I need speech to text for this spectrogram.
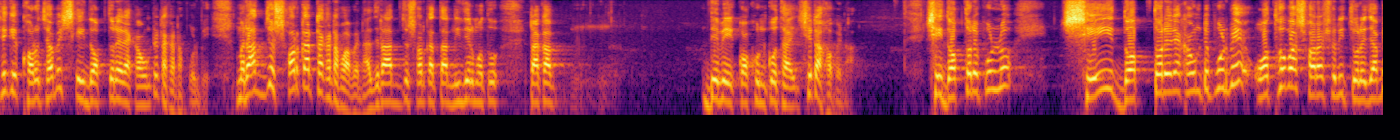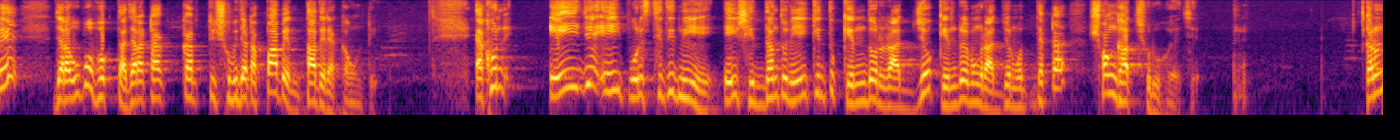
থেকে খরচ হবে সেই দপ্তরের অ্যাকাউন্টে টাকাটা পড়বে। মানে রাজ্য সরকার টাকাটা পাবে না, যে রাজ্য সরকার তার নিজের মতো টাকা দেবে কখন কোথায়, সেটা হবে না। সেই দপ্তরে পড়ল, সেই দপ্তরের অ্যাকাউন্টে পড়বে, অথবা সরাসরি চলে যাবে যারা উপভোক্তা, যারা টাকাটি সুবিধাটা পাবেন তাদের অ্যাকাউন্টে এখন এই যে এই পরিস্থিতি নিয়ে, এই সিদ্ধান্ত নিয়েই কিন্তু কেন্দ্র, রাজ্য, কেন্দ্র এবং রাজ্যের মধ্যে একটা সংঘাত শুরু হয়েছে। কারণ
